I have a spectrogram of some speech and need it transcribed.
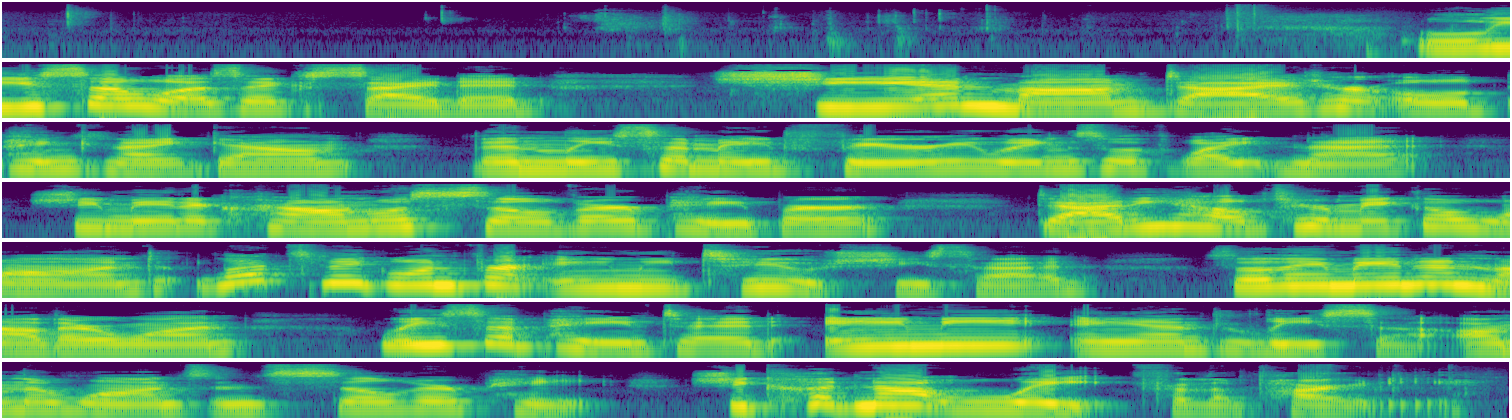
Lisa was excited. She and Mom dyed her old pink nightgown. Then Lisa made fairy wings with white net. She made a crown with silver paper. Daddy helped her make a wand. Let's make one for Amy too, she said. So they made another one. Lisa painted Amy and Lisa on the wands in silver paint. She could not wait for the party.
